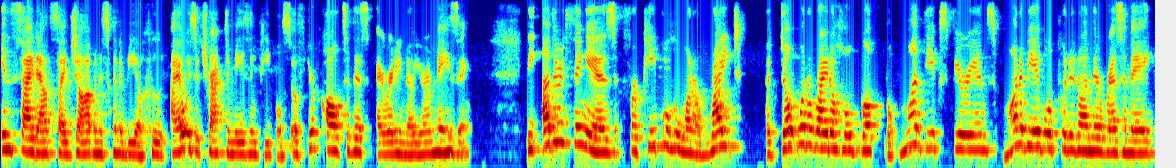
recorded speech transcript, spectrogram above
inside outside job and it's going to be a hoot. I always attract amazing people. So if you're called to this, I already know you're amazing. The other thing is for people who want to write, but don't want to write a whole book, but want the experience, want to be able to put it on their resume,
